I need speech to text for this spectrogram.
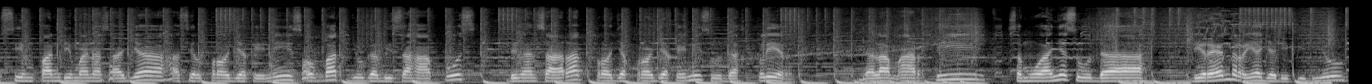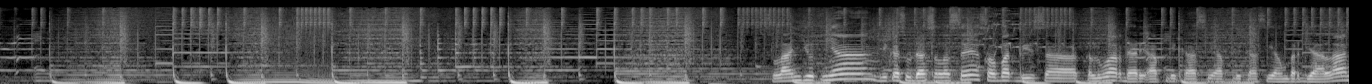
simpan di mana saja hasil project ini sobat juga bisa hapus dengan syarat project-project ini sudah clear. Dalam arti semuanya sudah di render ya jadi video Selanjutnya, jika sudah selesai, sobat bisa keluar dari aplikasi-aplikasi yang berjalan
